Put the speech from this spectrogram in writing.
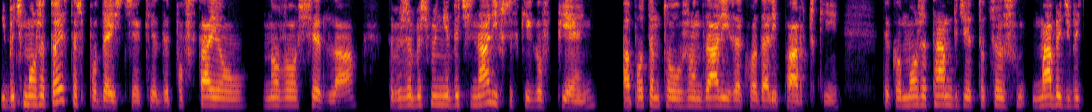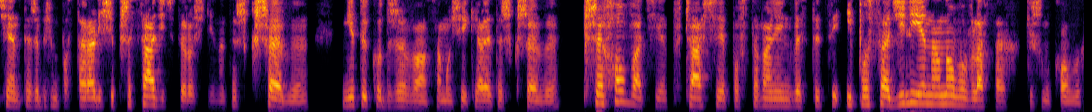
i być może to jest też podejście, kiedy powstają nowe osiedla, to żebyśmy nie wycinali wszystkiego w pień, a potem to urządzali, zakładali parczki, tylko może tam, gdzie to, co już ma być wycięte, żebyśmy postarali się przesadzić te rośliny, też krzewy, nie tylko drzewa samosieki, ale też krzewy, przechować je w czasie powstawania inwestycji i posadzili je na nowo w lasach kieszonkowych.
